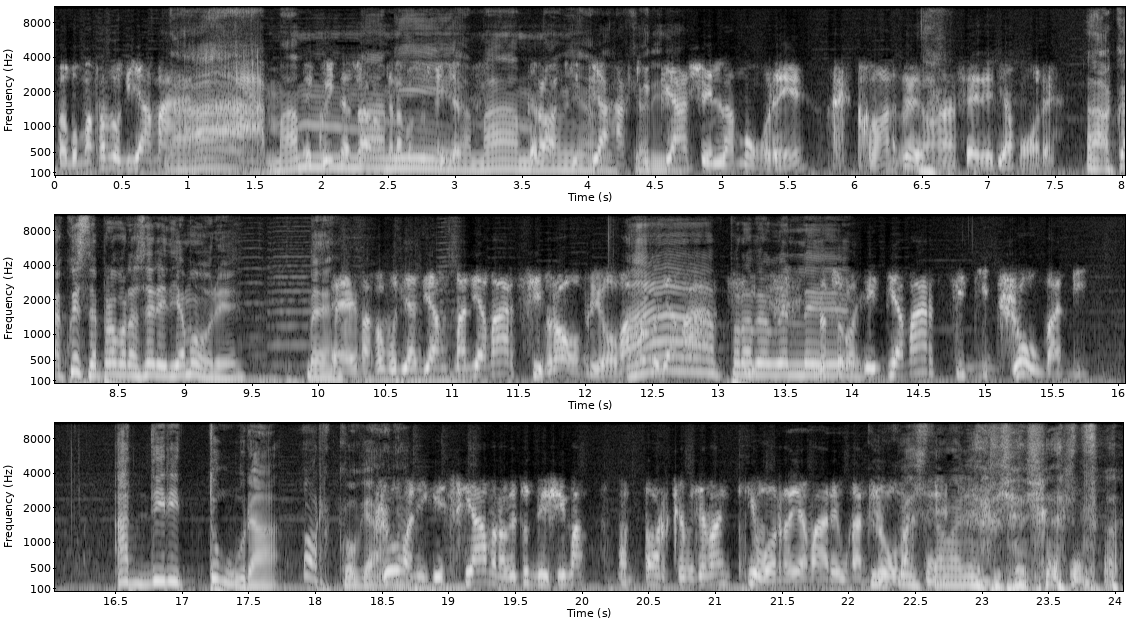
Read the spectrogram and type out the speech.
proprio, ma proprio di amare. Ah, mamma mia, mamma Però a chi, mia, a chi piace l'amore, ecco, è una serie di amore. Ah, questa è proprio una serie di amore? Eh, ma proprio di, di, ma di, amarsi proprio, ma ah, proprio di amarsi. Proprio quelle... so, e di amarsi di giovani addirittura porco cane giovani che si amano che tu dici ma, ma porca mi sembra anch'io vorrei amare una giovane questa maniera certo.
